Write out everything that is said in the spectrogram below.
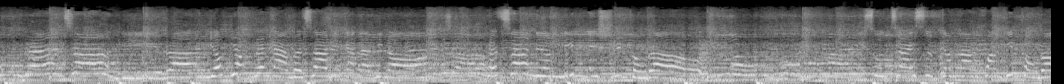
งค์พระเจ้านิรันดร์ยกย่องพระนามพระเจ้าด้วยกันนะพี่น้องพระเจ้าเนืองนิดในชีวิตของเรา ดกำลังความคิดของเรา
